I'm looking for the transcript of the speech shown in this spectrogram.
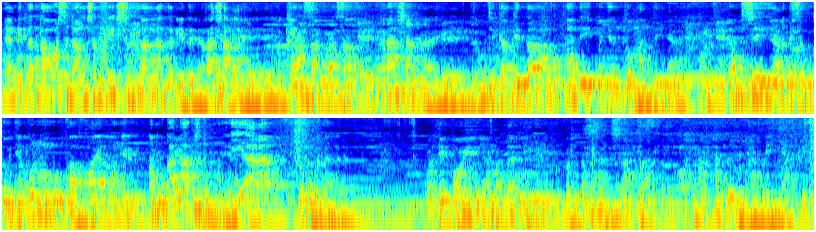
Yang kita tahu sedang sedih, senang atau gitu ya. Rasa lah. Iya, iya, iya. kerasa kerasa Oke. Kerasa nah Oke. gitu. jika kita tadi menyentuh hatinya Oke. dan si yang disentuhnya pun membuka filenya Membuka Oke. harus iya. benar Berarti poinnya mah tadi berkenaan sama kenakan dulu hatinya gitu.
